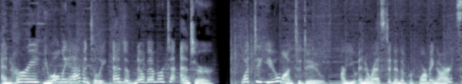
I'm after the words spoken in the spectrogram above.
And hurry, you only have until the end of November to enter. What do you want to do? Are you interested in the performing arts?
